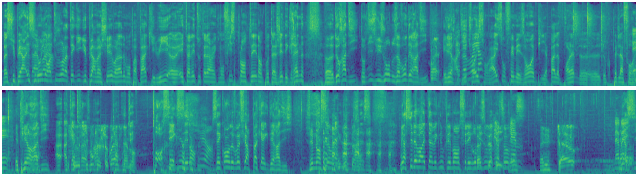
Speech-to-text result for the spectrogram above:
bah super. Et bah sinon, il y aura toujours la technique du père vacher, voilà, de mon papa, qui lui euh, est allé tout à l'heure avec mon fils planter dans le potager des graines euh, de radis. Dans 18 jours, nous avons des radis. Ouais. Et les radis, bah tu vois, ils sont là, ils sont faits maison, et puis il n'y a pas de problème de, de couper de la forêt. Et- Et, puis un radis à, à C'est 4 aussi heures. bon que hein, le chocolat, finalement. Oh, c'est excellent. savez quoi, on devrait faire Pâques avec des radis. Je vais me lancer dans le business. Merci d'avoir été avec nous, Clément. On te fait des gros Pas bisous. À bientôt. Salut. Ciao Bye bye. Merci.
